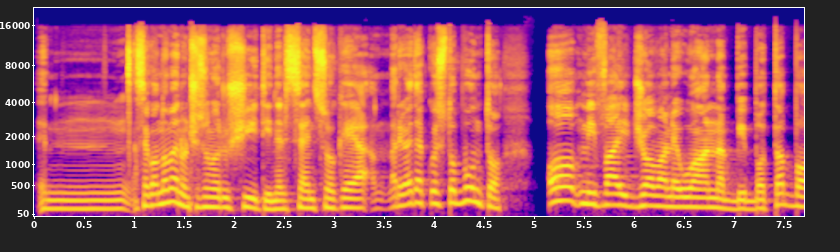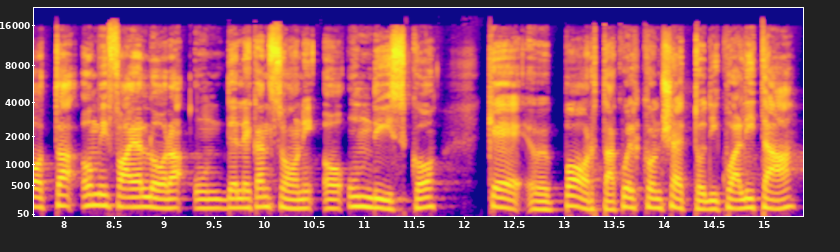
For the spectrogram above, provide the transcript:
Ehm, secondo me non ci sono riusciti, nel senso che arrivati a questo punto o mi fai giovane wannabe botta botta o mi fai allora un, delle canzoni o un disco che eh, porta quel concetto di qualità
